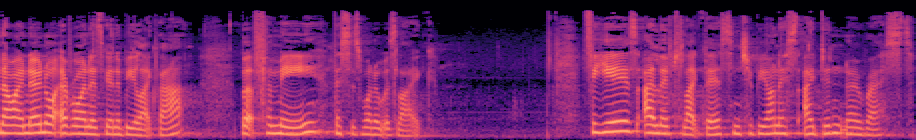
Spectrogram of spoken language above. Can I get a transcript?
Now, I know not everyone is going to be like that, but for me, this is what it was like. For years, I lived like this, and to be honest, I didn't know rest.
